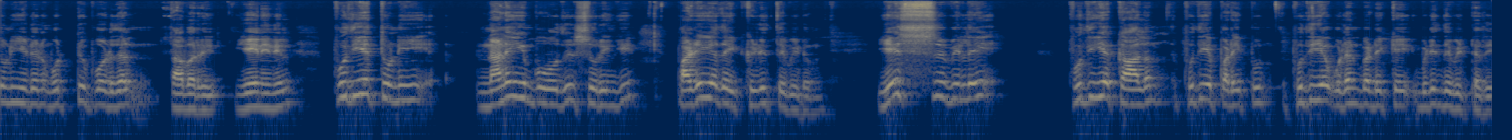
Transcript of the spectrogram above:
துணியுடன் ஒட்டு போடுதல் தவறு. ஏனெனில் புதிய துணி நனையும் போது சுருங்கி பழையதை கிழித்துவிடும். இயேசுவிலே புதிய காலம் புதிய படைப்பு புதிய உடன்படிக்கை விடிந்துவிட்டது.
